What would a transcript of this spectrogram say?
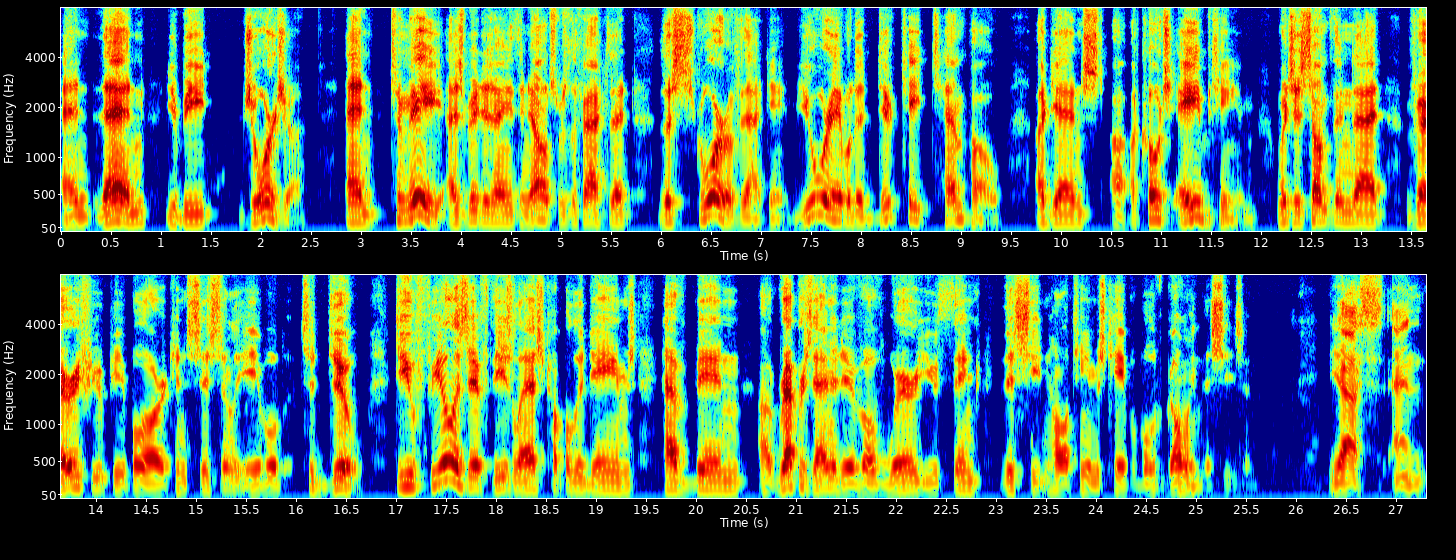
And then you beat Georgia. And to me, as big as anything else, was the fact that the score of that game, you were able to dictate tempo against a, a Coach Abe team, which is something that very few people are consistently able to do. Do you feel as if these last couple of games have been uh, representative of where you think this Seton Hall team is capable of going this season? Yes, and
